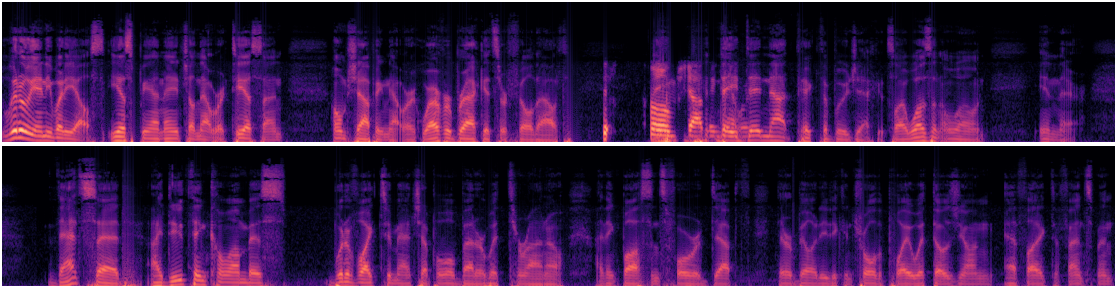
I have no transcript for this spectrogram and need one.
Literally anybody else. ESPN, NHL Network, TSN, Home Shopping Network, wherever brackets are filled out. Home they, Shopping They Network. did not pick the Blue Jackets, so I wasn't alone in there. That said, I do think Columbus would have liked to match up a little better with Toronto. I think Boston's forward depth, their ability to control the play with those young athletic defensemen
